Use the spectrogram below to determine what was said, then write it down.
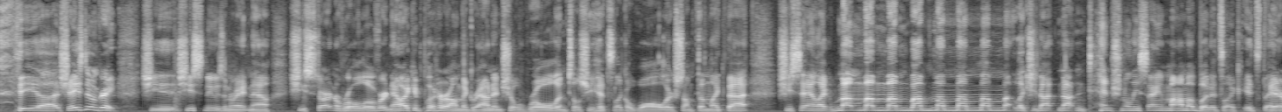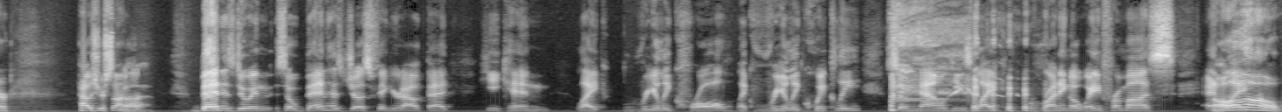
the uh, Shay's doing great. She she's snoozing right now. She's starting to roll over. Now I can put her on the ground and she'll roll until she hits like a wall or something like that. She's saying like mama mama mama mama like she's not not intentionally saying mama, but it's like it's there. How's your son? Uh, Ben is doing so. Ben has just figured out that he can like really crawl like really quickly. So now he's like running away from us, and Oh, like wow.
